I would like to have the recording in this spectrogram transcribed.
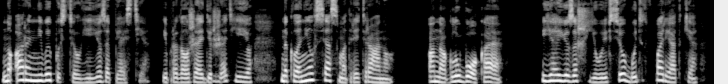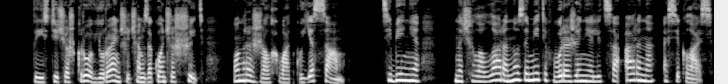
Но Аарон не выпустил ее запястье и, продолжая держать ее, наклонился осмотреть рану. Она глубокая. Я ее зашью, и все будет в порядке. Ты истечешь кровью раньше, чем закончишь шить. Он разжал хватку. Я сам. Тебе не... Начала Лара, но, заметив выражение лица Аарона, осеклась.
